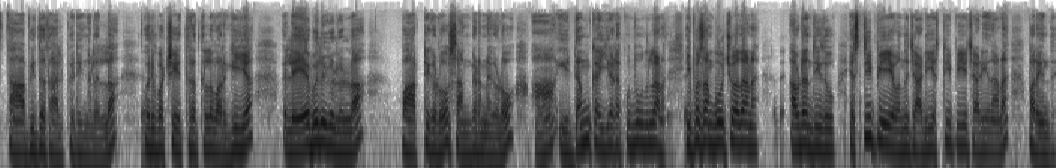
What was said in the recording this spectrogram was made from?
സ്ഥാപിത താല്പര്യങ്ങളല്ല. ഒരുപക്ഷെ ഇത്തരത്തിലുള്ള വർഗീയ ലേബലുകളുള്ള പാർട്ടികളോ സംഘടനകളോ ആ ഇടം കൈയടക്കുന്നു എന്നുള്ളതാണ്. ഇപ്പോൾ സംഭവിച്ചു അതാണ്. അവിടെ എന്ത് ചെയ്തു? എസ് ടി പി ഐ വന്ന് ചാടി എസ് ടി പി ഐ ചാടി എന്നാണ് പറയുന്നത്.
